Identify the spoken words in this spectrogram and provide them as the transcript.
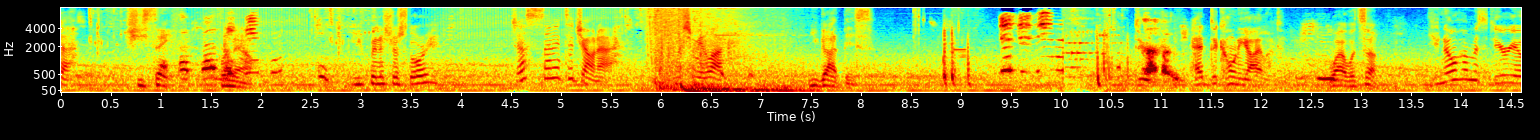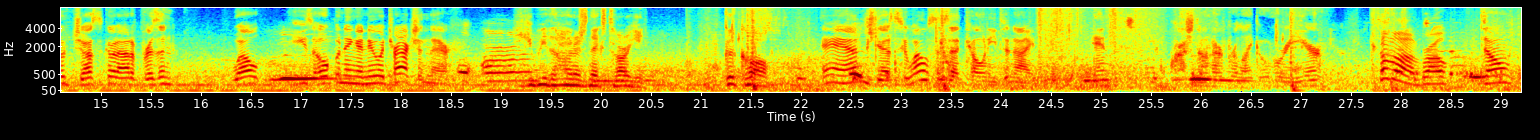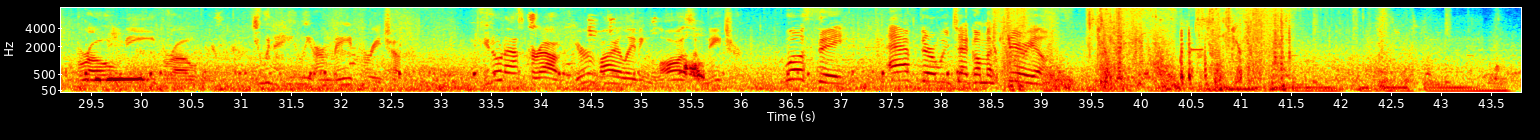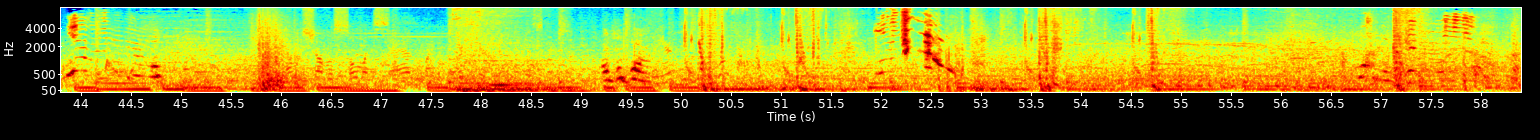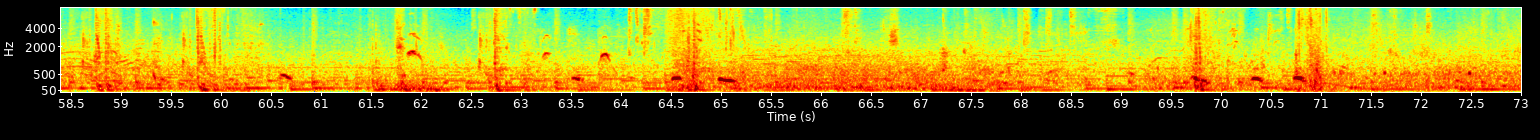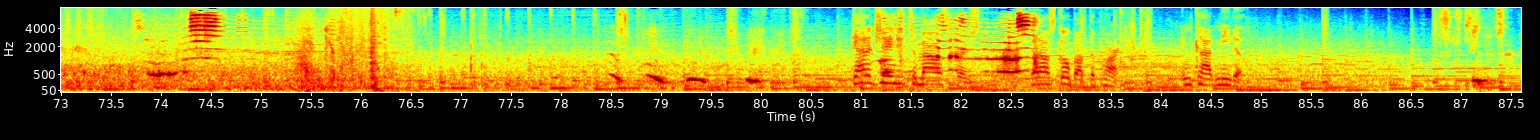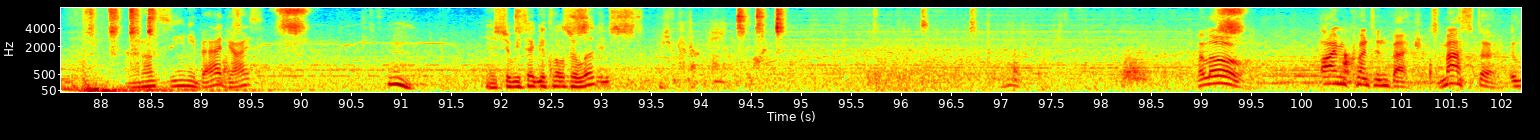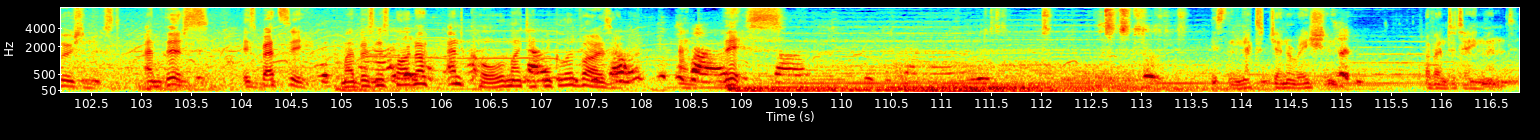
up with Felicia? She's safe. Oh, oh, for now. Oh. You finished your story? Just send it to Jonah. Wish me luck. You got this. Dude, head to Coney Island. Why, what's up? You know how Mysterio just got out of prison? Well, he's opening a new attraction there. You be the hunter's next target. Good call. And guess who else is at Coney tonight? Hint, you've crushed on her for like over a year. Come on, bro. Don't bro me, bro. You and Hailey are made for each other. If you don't ask her out, you're violating laws of nature. We'll see. After we check on Mysterio. Gotta change it to Miles first. Then I'll scope out the park. Incognito. See any bad guys. Hmm. Should we take a closer look? Hello, I'm Quentin Beck, Master Illusionist, and this is Betsy, my business partner, and Cole, my technical advisor. And this is the next generation of entertainment.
